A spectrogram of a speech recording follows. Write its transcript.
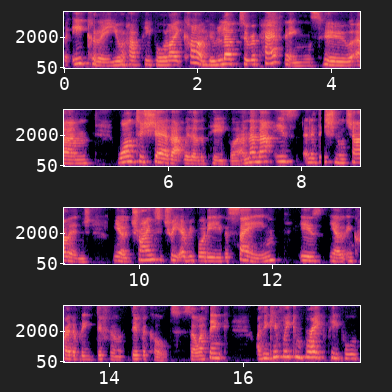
But equally, you'll have people like Carl who love to repair things, who um, want to share that with other people. And then that is an additional challenge. You know, trying to treat everybody the same is, you know, incredibly different, difficult. So I think, I think if we can break people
